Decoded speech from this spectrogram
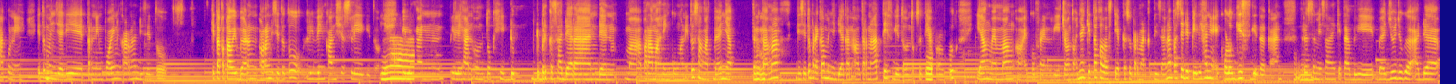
aku nih itu menjadi turning point karena di situ kita ketahui bareng orang di situ tuh living consciously gitu yeah. pilihan pilihan untuk hidup berkesadaran dan apa ramah lingkungan itu sangat banyak terutama mm-hmm. di situ mereka menyediakan alternatif gitu untuk setiap produk yang memang uh, eco friendly. Contohnya kita kalau setiap ke supermarket di sana pasti ada pilihan yang ekologis gitu kan. Mm-hmm. Terus misalnya kita beli baju juga ada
